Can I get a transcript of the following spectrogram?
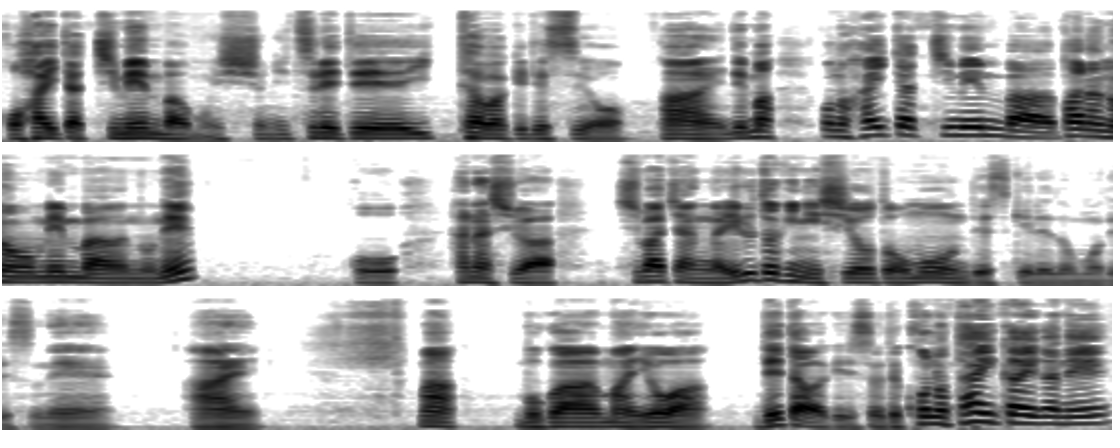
こう、ハイタッチメンバーも一緒に連れて行ったわけですよ。はい。で、まあ、このハイタッチメンバー、パラのメンバーのね、こう、話は、しばちゃんがいる時にしようと思うんですけれどもですね。はい。まあ、僕は、まあ、要は、出たわけですよ。で、この大会がね、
